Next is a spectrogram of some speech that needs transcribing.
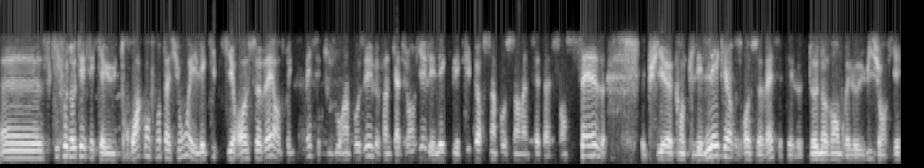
ce qu'il faut noter, c'est qu'il y a eu trois confrontations et l'équipe qui recevait, entre guillemets, s'est toujours imposée le 24 janvier. Les, Clippers s'imposent 127 à 116. Et puis, quand les Lakers recevaient, c'était le 2 novembre et le 8 janvier,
